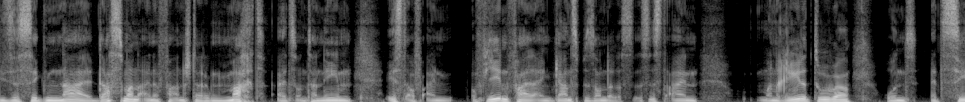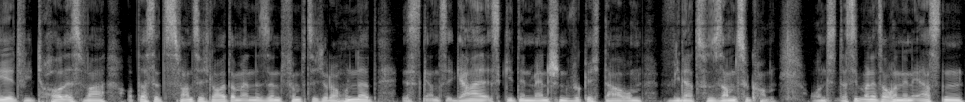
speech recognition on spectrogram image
dieses Signal, dass man eine Veranstaltung macht als Unternehmen, ist auf, ein, auf jeden Fall ein ganz besonderes. Es ist ein man redet drüber und erzählt, wie toll es war. Ob das jetzt 20 Leute am Ende sind, 50 oder 100, ist ganz egal. Es geht den Menschen wirklich darum, wieder zusammenzukommen. Und das sieht man jetzt auch in den ersten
